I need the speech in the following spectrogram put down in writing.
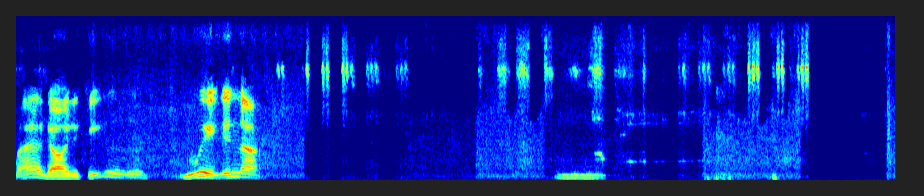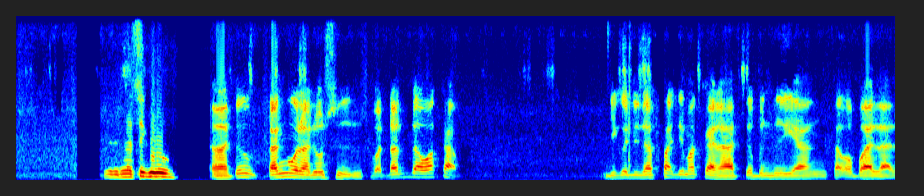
Mana ada orang dia kira. Duit dia nak. Terima kasih guru. Ha, tu tangguhlah dosa tu. Sebab tak tu dah wakaf. Jadi kalau dia dapat, dia makan lah harta benda yang tak berapa halal.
